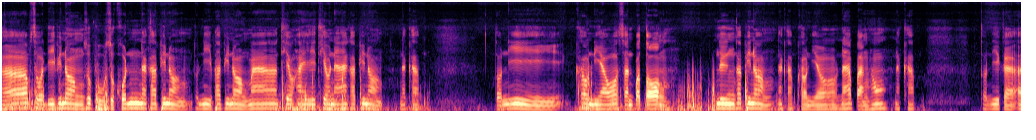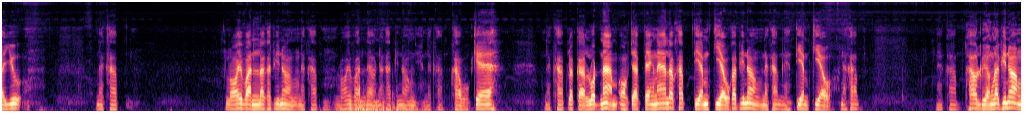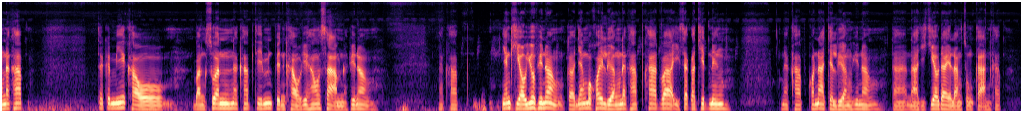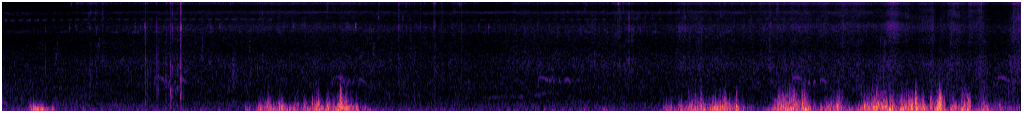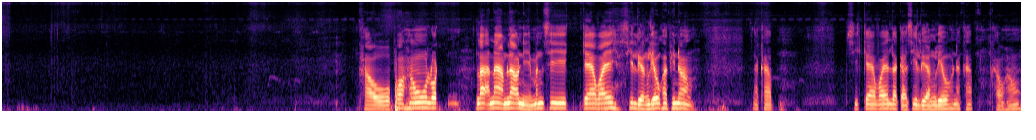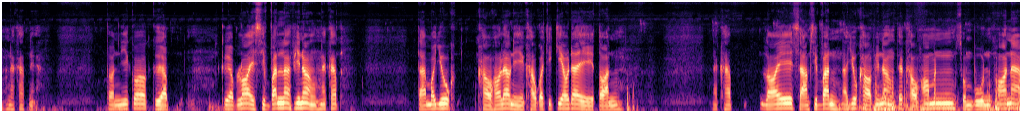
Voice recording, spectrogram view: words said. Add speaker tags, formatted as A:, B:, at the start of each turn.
A: ครับสวัสดีพี่น้องสุภูสุคนนะครับ พี่น้องตอนนี้พาพี่น้องมาเที่ยวไฮเที่ยวนาครับพี่น้องนะครับ ตอนนี้ข้าวเหนียวสันปะตองหนึ่งครับพี่น้องนะครับข้าวเหนียวน้าปังเฮานะครับ ตอนนี้ก็อายุนะครับร้อยวันแล้วครับพี่น้องนะครับร้อยวันแล้วนะครับพี่น้องเนี่ยนะครับข้าวแก่นะครับ แล้วก็ลดน้ำออกจากแปลงนาแล้วครับ เตรียมเกี่ยวครับพี่น้องนะครับเนี่ยเตรียมเกี่ยวนะครับ นะครับข้าวเหลืองแล้วพี่น้องนะครับ แต่ก็มีเขาบางส่วนนะครับ ที่มันเป็นเขาที่เฮาสามนะพี่น้องนะครับ ยังเขียวอยู่พี่น้องก็ยังไม่ค่อยเหลืองนะครับ คาดว่าอีกสักอาทิตย์หนึ่งนะครับ ก็น่าจะเหลืองพี่น้องแต่น่าจะเกี่ยวได้หลังสงการครับ เขาพอเฮาลดละน้ำแล้วนี่ มันสีแก่ไว้สีเหลืองเลี้ยวครับพี่น้องนะครับสีแก่ไว้แล้วก็สีเหลืองเลี้ยวนะครับ เขาเฮานะครับเนี่ยตอนนี้ก็เกือบเกือบร้อยสิบวันแล้วพี่น้องนะครับ ตามอายุเขาเขาแล้วนี่เขาก็จะเกี่ยวได้ตอนนะครับร้อยสามสิบวันอายุเขาพี่น้อง แต่เขาเฮามันสมบูรณ์พอน้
